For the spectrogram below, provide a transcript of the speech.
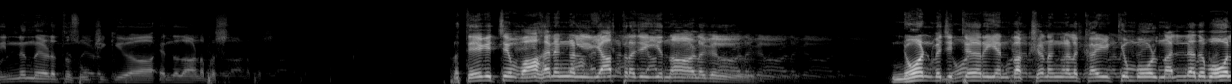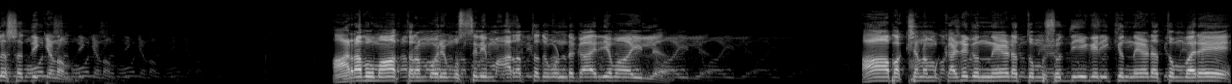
തിന്നുന്നിടത്ത് സൂക്ഷിക്കുക എന്നതാണ് പ്രശ്നം. പ്രത്യേകിച്ച് വാഹനങ്ങളിൽ യാത്ര ചെയ്യുന്ന ആളുകൾ നോൺ വെജിറ്റേറിയൻ ഭക്ഷണങ്ങൾ കഴിക്കുമ്പോൾ നല്ലതുപോലെ ശ്രദ്ധിക്കണം. അറവ് മാത്രം ഒരു മുസ്ലിം അറത്തത് കൊണ്ട് കാര്യമായില്ല. ആ ഭക്ഷണം കഴുകുന്നിടത്തും ശുദ്ധീകരിക്കുന്നിടത്തും വരെ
